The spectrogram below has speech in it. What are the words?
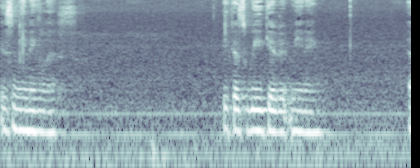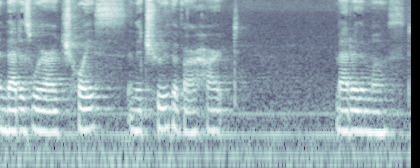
is meaningless because we give it meaning. And that is where our choice and the truth of our heart matter the most.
